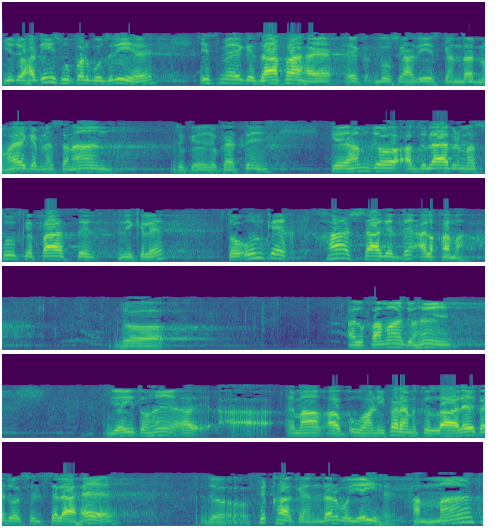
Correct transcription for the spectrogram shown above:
یہ جو حدیث اوپر گزری ہے، اس میں ایک اضافہ ہے، ایک دوسری حدیث کے اندر نوحے کے ابن سنان، جو کہ جو کہتے ہیں کہ ہم جو عبداللہ ابن مسعود کے پاس سے نکلے، تو ان کے خاص شاگرد ہیں القمہ جو القمہ جو ہیں، یہی تو ہیں امام ابو حنیفہ رحمۃ اللہ علیہ کا جو سلسلہ ہے جو فقہ کے اندر وہ یہی ہے، حماد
